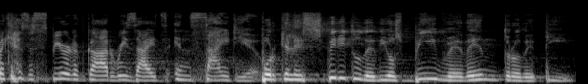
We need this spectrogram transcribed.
because the spirit of God resides inside you. Porque el Espíritu de Dios vive dentro de ti.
